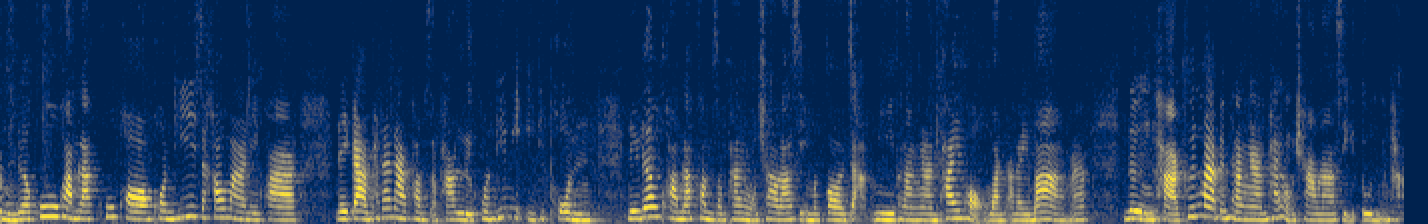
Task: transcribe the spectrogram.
นเนื้อคู่ความรักคู่ครอง คนที่จะเข้ามาในความในการพัฒนาความสัมพันธ์ หรือคนที่มีอิทธิพล ในเรื่องความรักความสัมพันธ์ของชาวราศีมังกรจะมีพลังงานไพ่ของวันอะไรบ้างนะหนึ่งค่ะขึ้นมาเป็นพลังงานไพ่ของชาวราศีตุลค่ะ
